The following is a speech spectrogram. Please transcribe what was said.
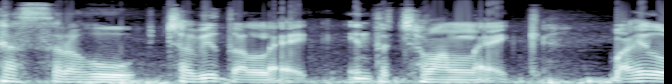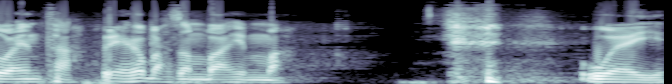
kasrahu jabida la eg inta jaban la eg. Baahidu waa intaa wixii ka baxsan baahi ma. Waaya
